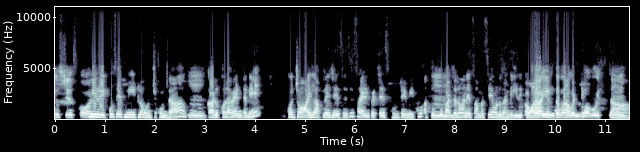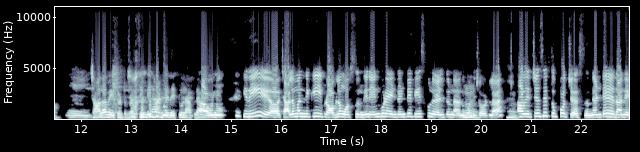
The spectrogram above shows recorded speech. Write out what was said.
యూస్ చేసుకోవాలి? మీరు ఎక్కువసేపు నీట్లో ఉంచకుండా కడుక్కున్న వెంటనే కొంచెం ఆయిల్ అప్లై చేసేసి సైడ్ పెట్టేసుకుంటే మీకు ఆ తుప్పు. పట్టడం అనే సమస్య ఉండదండి. ఇది క్వాలిటీ ఎక్కువ కాబట్టి చాలా వెయిట్ ఉంటుంది సింగిల్ హ్యాండ్ మీద ఎక్కువ లేపలేదు అవును. ఇది చాలా మందికి ప్రాబ్లం వస్తుంది. నేను కూడా ఏంటంటే తీసుకుని వెళ్తున్నాను. కొన్ని చోట్ల. అవి వచ్చేసి తుప్పు వచ్చేస్తుంది. అంటే. దాన్ని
